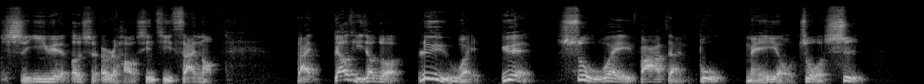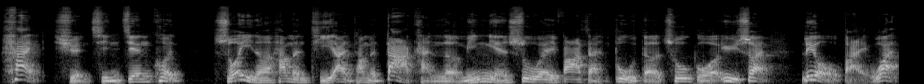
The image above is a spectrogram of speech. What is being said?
十一月二十二号星期三哦。来，标题叫做绿委院。数位发展部没有做事，害选情艰困，所以呢，他们提案，他们大砍了明年数位发展部的出国预算六百万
